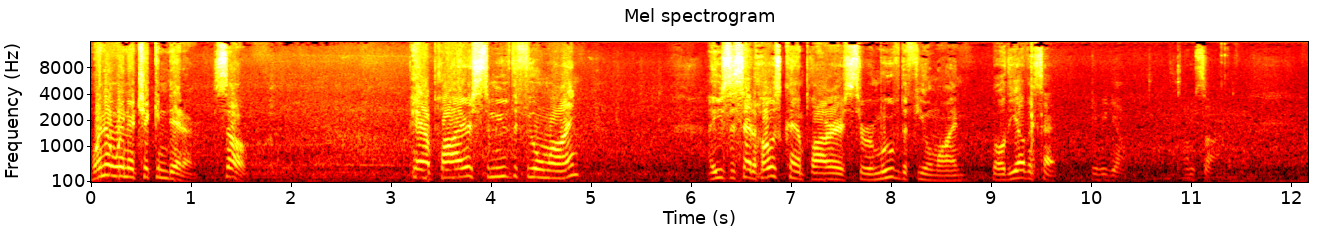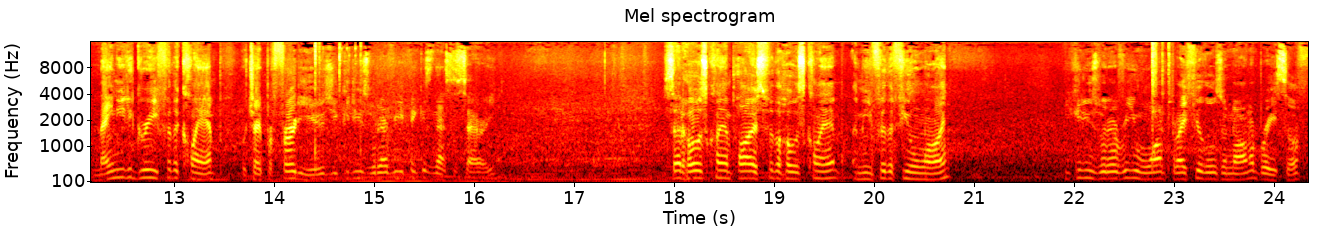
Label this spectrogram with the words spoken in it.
Winner, winner, chicken dinner. So, pair of pliers to move the fuel line. I used a set of hose clamp pliers to remove the fuel line. Well, the other set. Here we go. I'm sorry. 90 degree for the clamp, which I prefer to use. You could use whatever you think is necessary. Set hose clamp pliers for the hose clamp, I mean for the fuel line. You can use whatever you want, but I feel those are non-abrasive.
